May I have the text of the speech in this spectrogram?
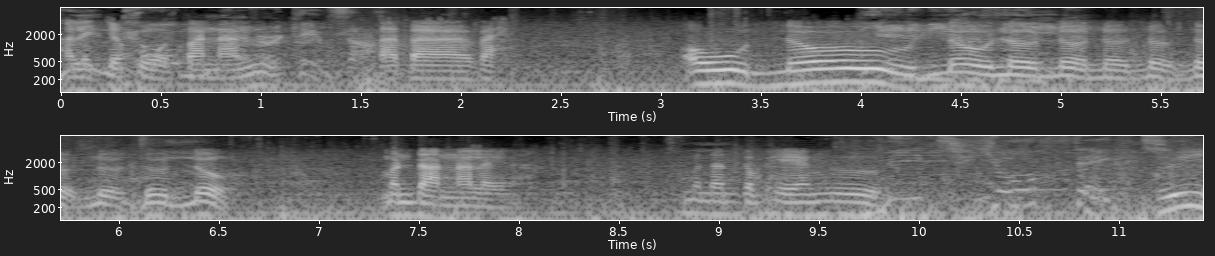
อะไรจะโหดปานนั้น Never gives up. ไปไปไปโอ้ no no no no no no no no no no มันดันอะไรนะ มันดันกำแพงเออเฮ้ย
